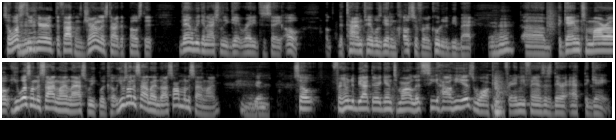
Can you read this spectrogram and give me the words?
So once you Mhm. hear the Falcons journalists start to post it, then we can actually get ready to say, "Oh, the timetable is getting closer for Okudah to be back." Mhm. Uh, the game tomorrow, he was on the sideline last week with coach. He was on the sideline though. I saw him on the sideline. Mhm. So for him to be out there again tomorrow, let's see how he is walking for any fans that's there at the game.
